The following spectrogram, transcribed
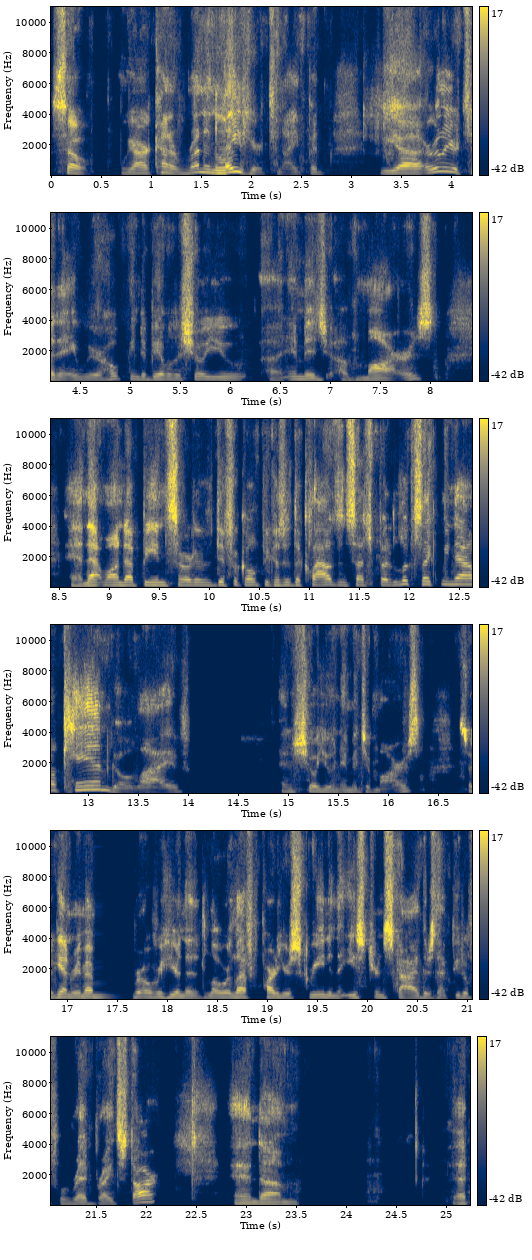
So we are kind of running late here tonight, but we uh, earlier today we were hoping to be able to show you an image of Mars, and that wound up being sort of difficult because of the clouds and such. But it looks like we now can go live and show you an image of Mars. So again, remember over here in the lower left part of your screen in the eastern sky, there's that beautiful red bright star. And um, that,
